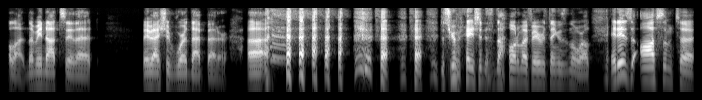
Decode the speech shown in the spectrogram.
hold on. Let me not say that Maybe I should word that better. Uh, discrimination is not one of my favorite things in the world. It is awesome to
